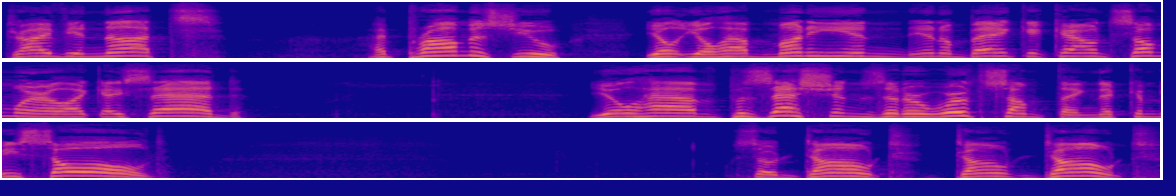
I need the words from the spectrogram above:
drive you nuts. I promise you, you'll you'll have money in in a bank account somewhere like I said. You'll have possessions that are worth something that can be sold. So don't, don't, don't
